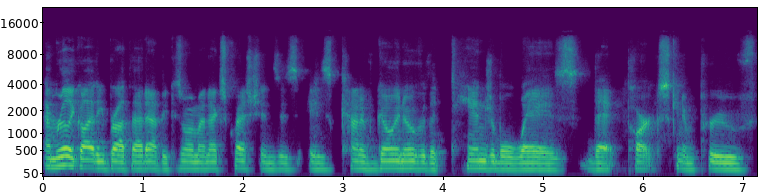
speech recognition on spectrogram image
I'm really glad you brought that up because one of my next questions is is kind of going over the tangible ways that parks can improve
